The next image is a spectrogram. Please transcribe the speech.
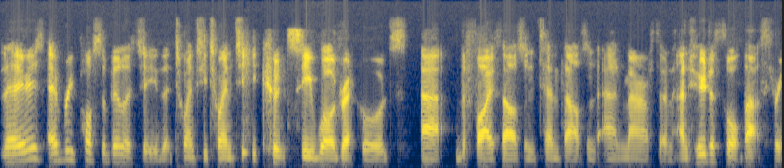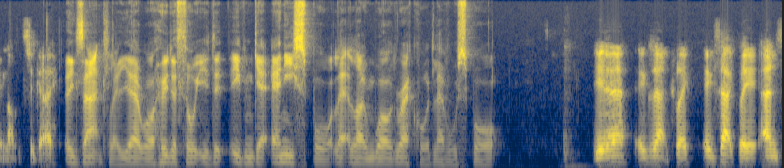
there is every possibility that 2020 could see world records at the 5,000, 10,000, and marathon. And who'd have thought that three months ago? Exactly. Yeah. Well, who'd have thought you'd even get any sport, let alone world record level sport? Yeah, exactly, exactly. And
